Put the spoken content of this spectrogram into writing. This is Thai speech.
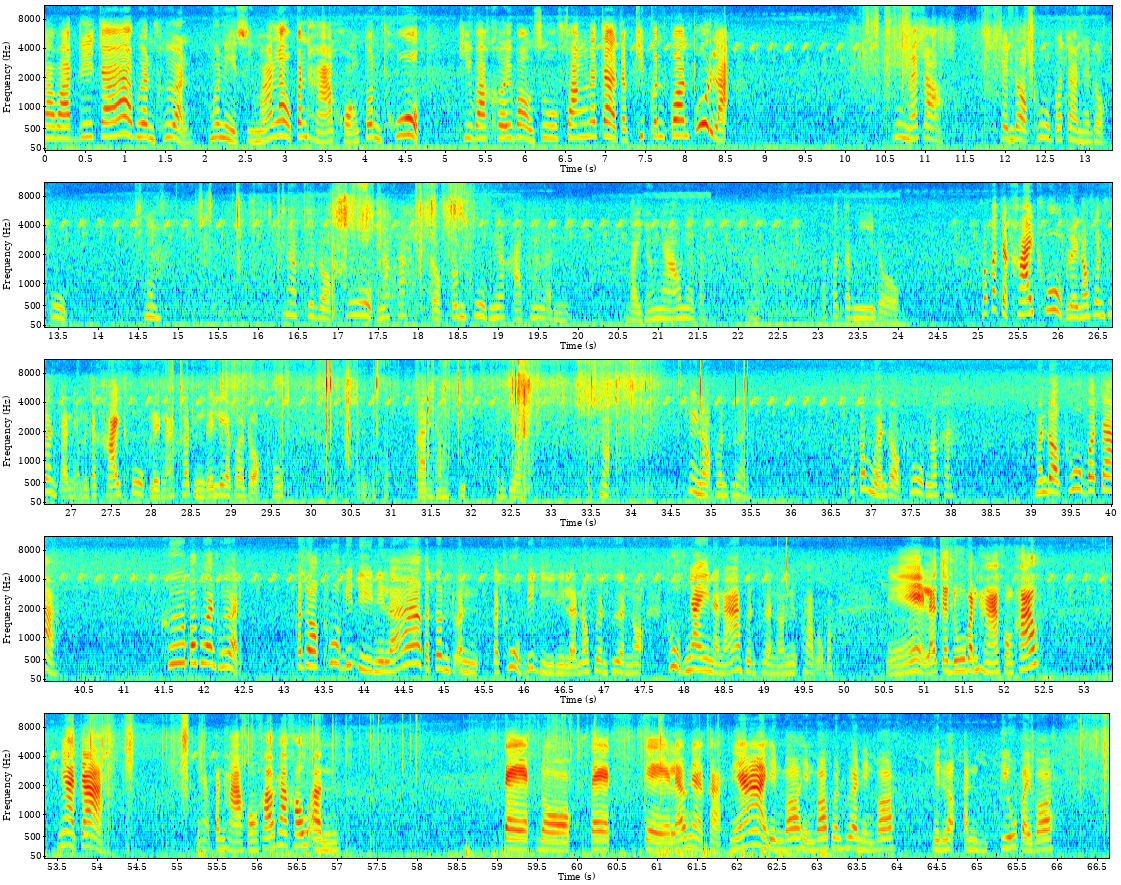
สวัสดีจ้าเพื่อนเพื่อนๆมื่อนี้สิมาเล่าปัญหาของต้นทูบที่ว่าเคยเว้าสู่ฟังนะจ้าจากคลิปก่อนๆพูดละนี่แม่จ้าเห็นดอกทูบป่ะจ้าเนี่ยดอกทูบเนี่ยเนี่ยคือดอกทูบนะคะ ดอกต้นทูบเนี่ยค่ะที่อันใบยาวๆเนี่ยจ้ะนะแล้วก็จะมีดอก มันก็จะคล้ายทูบเลยเนาะเพื่อนๆกันเนี่ยมันจะคล้ายทูบเลยนะเขาถึงได้เรียกว่าดอกทูบ อันนี้ก็การทำคลิปคนเดียวเนาะนี่เนาะเพื่อนๆมันก็เหมือนดอกทูบเนาะค่ะเหมือนดอกทูบบ่จ้าคือป่ะเพื่อนเพื่อนกระดอกทูบดีๆนี่ละกระต้นอันกระทูบดีๆนี่แหละเนาะเพื่อนๆเนาะทูบใหญ่น่ะนะเพื่อนๆเนาะนึกภาพออกปะนี่แล้วจะดูปัญหาของเขาเนี่ยจ้าเนี่ยปัญหาของเขาถ้าเขาอัน แตกดอก แตกแก่แล้วเนี่ยค่ะ เนี่ยเห็นบอเห็นบอเพื่อนเพื่อนเห็นบอเห็นแล้วอันปิ้วไปบอ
